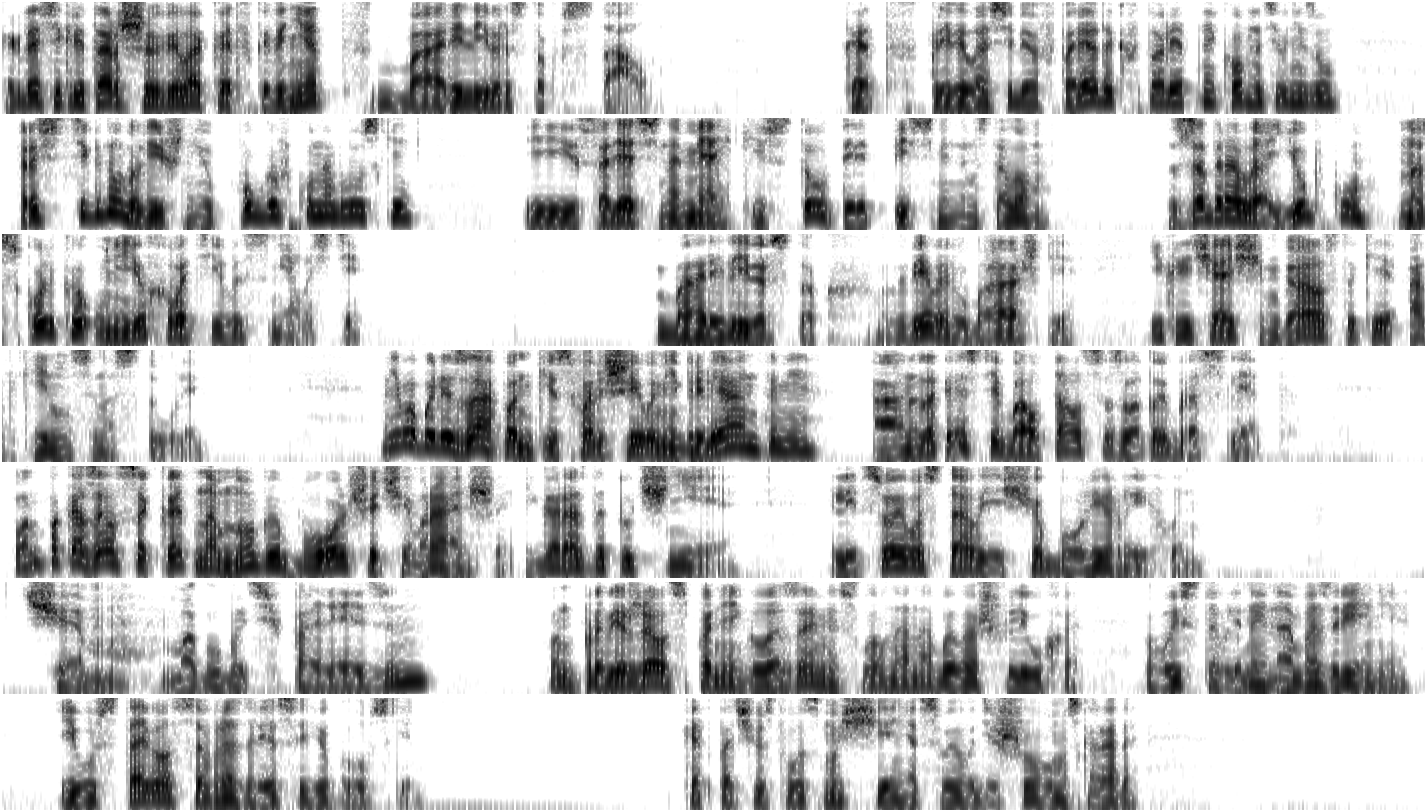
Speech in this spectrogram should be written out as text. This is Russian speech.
Когда секретарша ввела Кэт в кабинет, Барри Ливерсток встал. Кэт привела себя в порядок в туалетной комнате внизу, расстегнула лишнюю пуговку на блузке и, садясь на мягкий стул перед письменным столом, задрала юбку, насколько у нее хватило смелости. Барри Ливерсток в белой рубашке и кричащем галстуке откинулся на стуле. У него были запонки с фальшивыми бриллиантами, а на запястье болтался золотой браслет. Он показался Кэт намного больше, чем раньше, и гораздо тучнее. Лицо его стало еще более рыхлым. «Чем могу быть полезен?» Он пробежался по ней глазами, словно она была шлюха, выставленной на обозрение, и уставился в разрез ее блузки. Кэт почувствовала смущение от своего дешевого маскарада.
